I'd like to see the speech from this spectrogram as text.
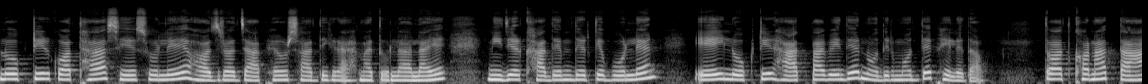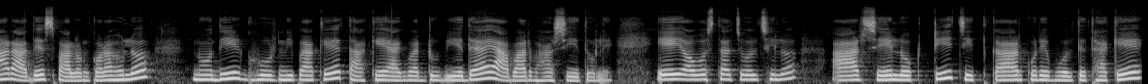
লোকটির কথা শেষ হলে হজরত জাফের সাদিক রাহমাতুল্লাহ আলাহে নিজের খাদেমদেরকে বললেন, এই লোকটির হাত পা বেঁধে নদীর মধ্যে ফেলে দাও। তৎক্ষণাৎ তাঁর আদেশ পালন করা হলো। নদীর ঘূর্ণিপাকে তাকে একবার ডুবিয়ে দেয়, আবার ভাসিয়ে তোলে। এই অবস্থা চলছিল। আর সে লোকটি চিৎকার করে বলতে থাকে,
